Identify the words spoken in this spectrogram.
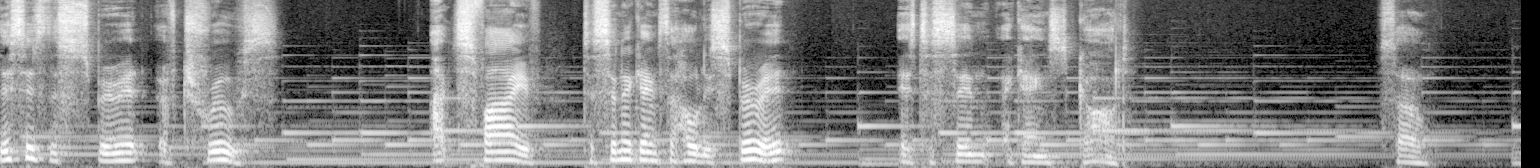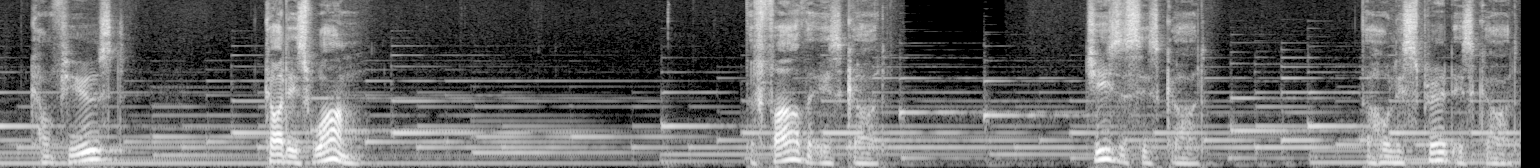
This is the Spirit of truth. Acts 5 To sin against the Holy Spirit is to sin against God. So, confused? God is one. Father is God. Jesus is God. The Holy Spirit is God.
